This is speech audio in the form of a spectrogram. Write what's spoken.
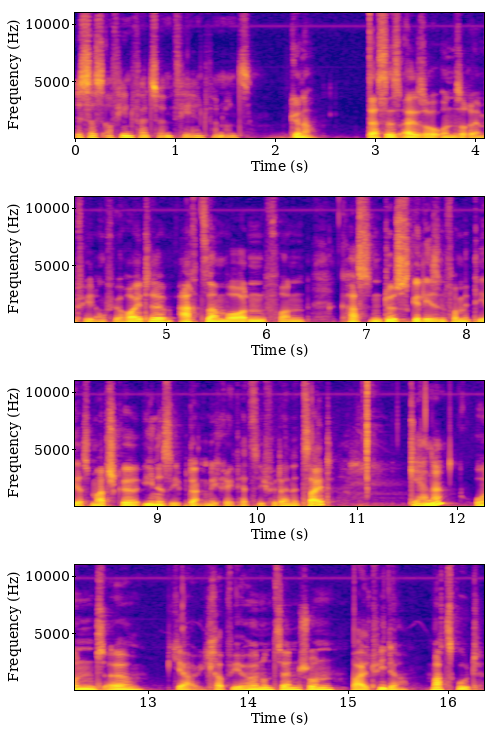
ist das auf jeden Fall zu empfehlen von uns. genau. Das ist also unsere Empfehlung für heute. Achtsam Morden von Carsten Düss, gelesen von Matthias Matschke. Ines, ich bedanke mich recht herzlich für deine Zeit. Gerne. Und äh, ja, ich glaube, wir hören uns dann schon bald wieder. Macht's gut.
